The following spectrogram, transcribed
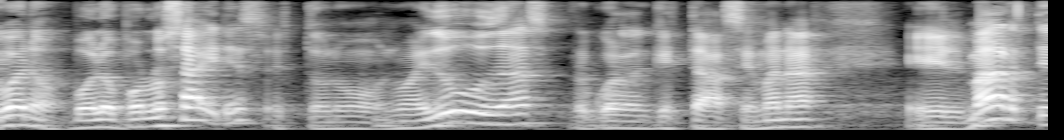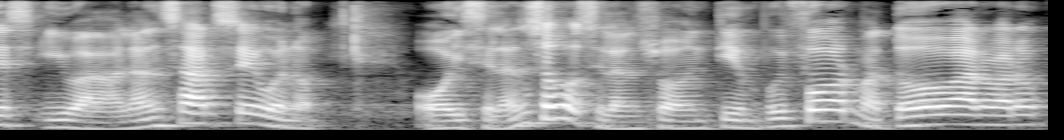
bueno, voló por los aires, esto no, no hay dudas. Recuerden que esta semana, el martes, iba a lanzarse. Bueno, hoy se lanzó, se lanzó en tiempo y forma, todo bárbaro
